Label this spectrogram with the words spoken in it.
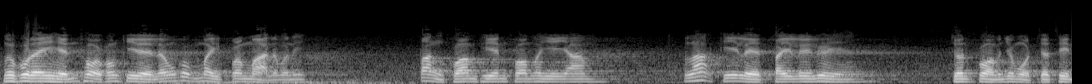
เมื่อผู้ใดเห็นโทษของกิเลสแล้วก็ไม่ประมาทแล้ววันนี้ ตั้งความเพียรความพยายาม ละกิเลสไปเรื่อยๆจนกว่ามันจะหมดจะสิ้น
